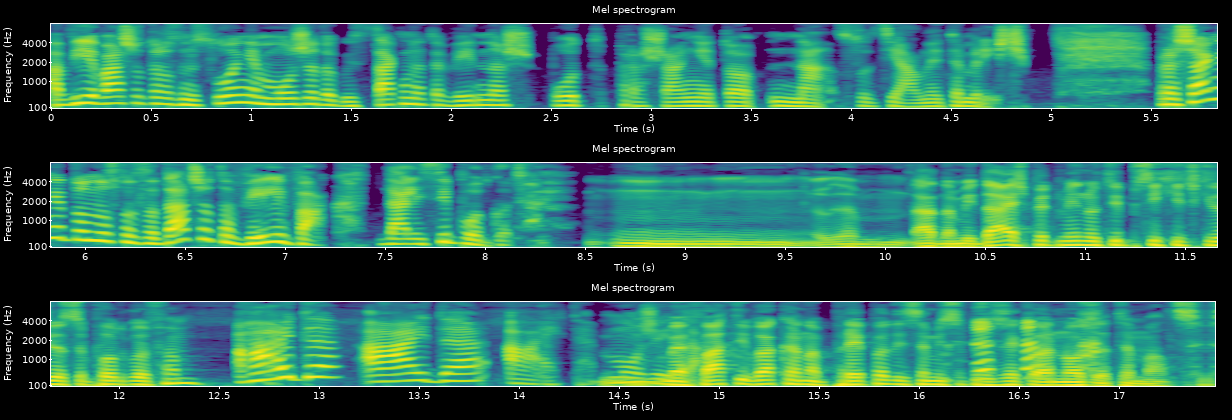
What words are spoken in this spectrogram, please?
а вие вашето размислување може да го истакнете веднаш под прашањето на социјалните мрежи. Прашањето, односно задачата вели вака, дали си подготвен? Mm, А да ми даеш 5 минути психички да се подготвам? Ајде, ајде, ајде. Може и Ме така. фати вака на препади, се ми се пресекува нозете малце.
